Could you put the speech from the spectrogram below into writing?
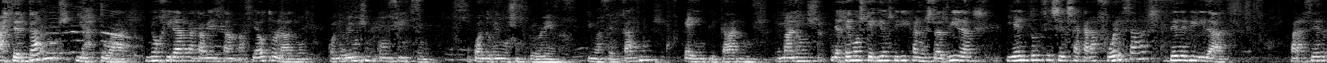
acercarnos y actuar, no girar la cabeza hacia otro lado cuando vemos un conflicto o cuando vemos un problema, sino acercarnos e implicarnos. Hermanos, dejemos que Dios dirija nuestras vidas y entonces Él sacará fuerzas de debilidad para hacer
